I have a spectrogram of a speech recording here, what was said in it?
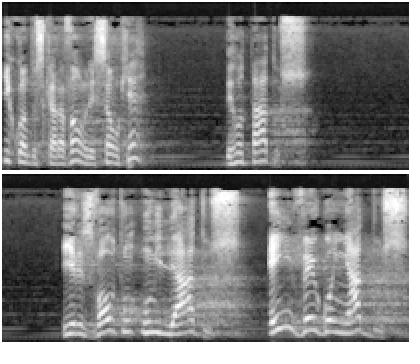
E quando os caras vão, eles são o quê? Derrotados. E eles voltam humilhados, envergonhados,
